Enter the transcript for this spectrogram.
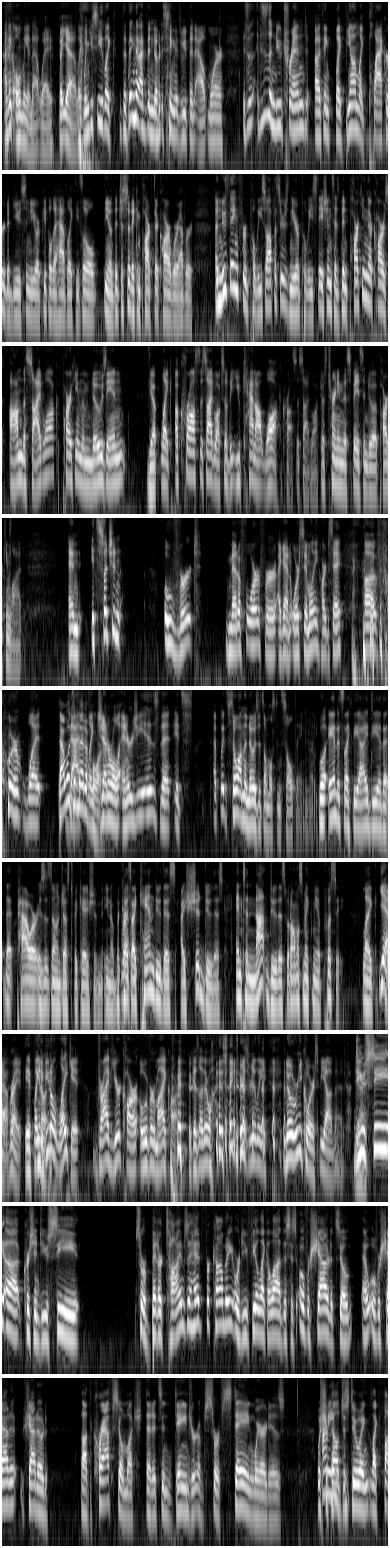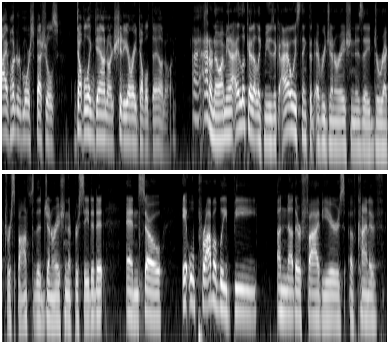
I think only in that way. But yeah, like when you see like the thing that I've been noticing as we've been out more is that this is a new trend. I think like beyond like placard abuse in New York, people that have like these little you know that just so they can park their car wherever. A new thing for police officers near police stations has been parking their cars on the sidewalk, parking them nose in, Yep. like across the sidewalk so that you cannot walk across the sidewalk, just turning this space into a parking lot. And it's such an overt metaphor for again or simile, hard to say, uh, for what That one's a metaphor. Like general energy is that it's uh, it's so on the nose it's almost insulting. Like, Well, and it's like the idea that that power is its own justification. You know, because Right. I can do this, I should do this, and to not do this would almost make me a pussy. Like, yeah, right. If like you know, if you don't like it, drive your car over my car because otherwise like there's really no recourse beyond that. Do you see, uh, Christian, do you see sort of better times ahead for comedy, or do you feel like a lot of this has overshadowed it so uh, overshadowed shadowed, uh, the craft so much that it's in danger of just sort of staying where it is? Was I Chappelle mean- just doing like 500 more specials, doubling down on shit he already doubled down on? I, I don't know. I mean, I look at it like music. I always think that every generation is a direct response to the generation that preceded it. And so it will probably be another five years of kind of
